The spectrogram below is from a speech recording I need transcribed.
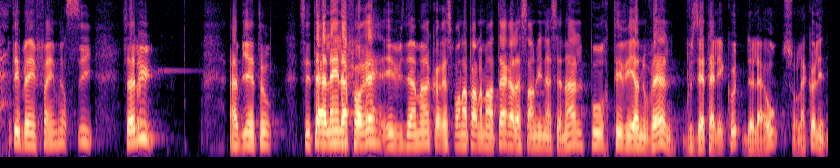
T'es bien fin, merci. Salut. À bientôt. C'était Alain Laforêt, évidemment, correspondant parlementaire à l'Assemblée nationale pour TVA Nouvelles. Vous êtes à l'écoute de là-haut sur la colline.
